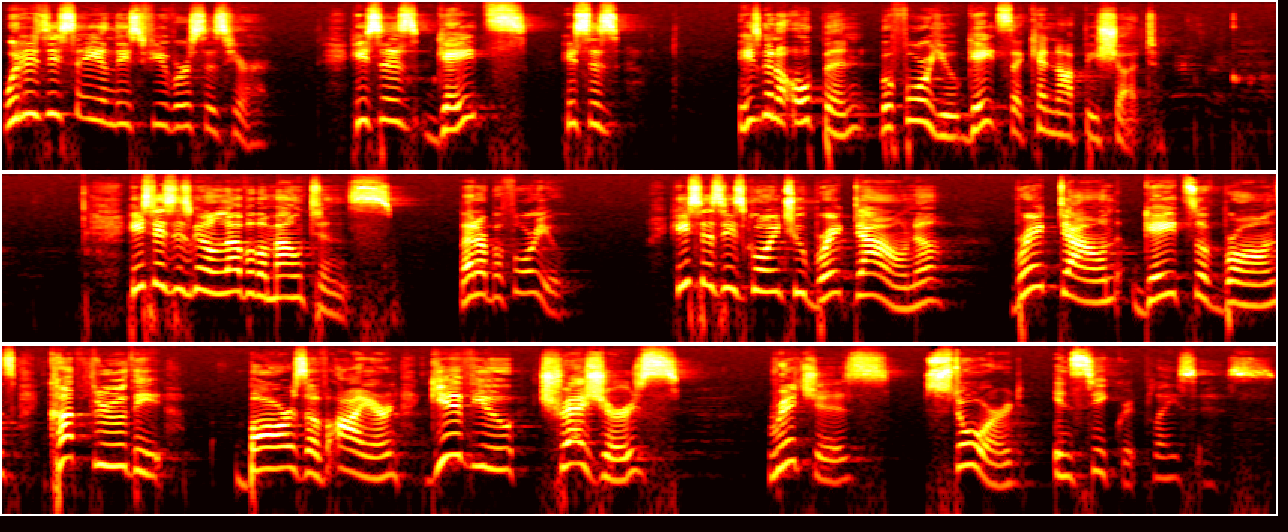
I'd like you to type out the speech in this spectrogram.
What does he say in these few verses here? He says, Gates, he says, he's going to open before you gates that cannot be shut. He says he's going to level the mountains that are before you. He says he's going to break down, uh, break down gates of bronze, cut through the bars of iron, give you treasures, riches stored in secret places.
